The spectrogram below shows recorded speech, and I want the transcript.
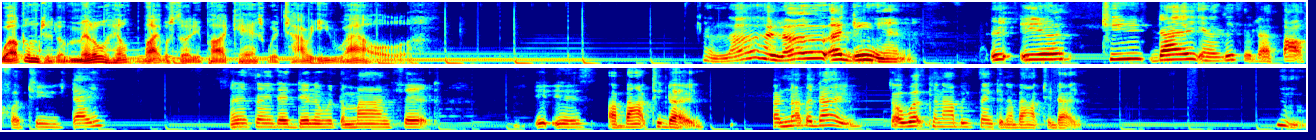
Welcome to the Mental Health Bible Study Podcast with Tyra E. Rowell. Hello, hello again. It is Tuesday, and this is a thought for Tuesday. Anything that's dealing with the mindset, it is about today. Another day. So, what can I be thinking about today? Hmm,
